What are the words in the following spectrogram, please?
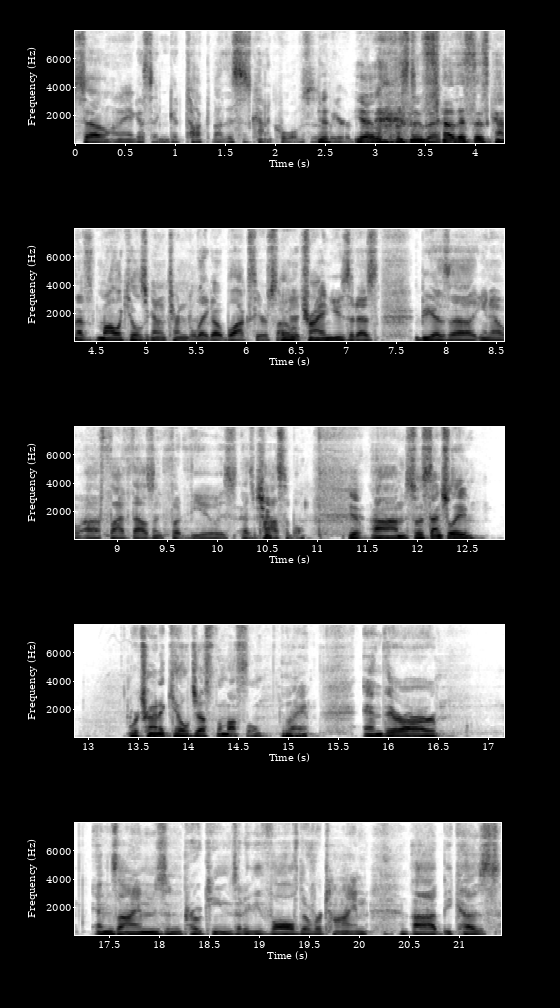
So I mean, I guess I can get talked about. This is kind of cool. This is weird. Yeah, let's do that. so this is kind of molecules are going to turn into Lego blocks here. So I'm going Oh. to try and use it as be as a you know a five thousand foot view as, as possible. Yeah. Um, so essentially, we're trying to kill just the muscle, Mm-hmm. right? And there are enzymes and proteins that have evolved over time uh, because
